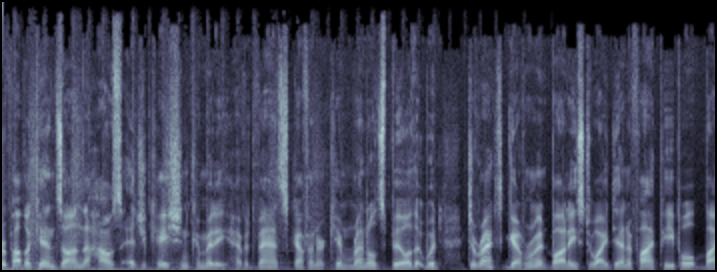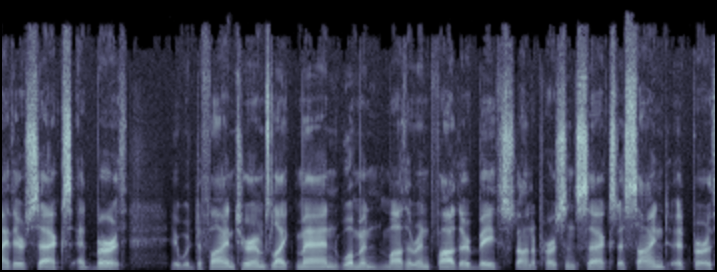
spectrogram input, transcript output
Republicans on the House Education Committee have advanced Governor Kim Reynolds' bill that would direct government bodies to identify people by their sex at birth. It would define terms like man, woman, mother, and father based on a person's sex assigned at birth.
